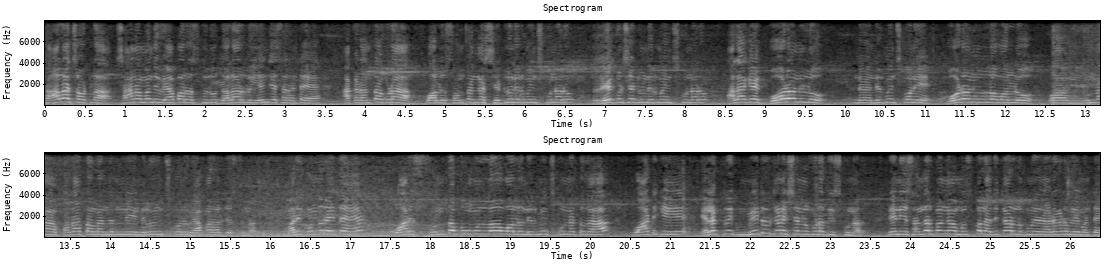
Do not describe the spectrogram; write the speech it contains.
చాలా చోట్ల చాలా మంది వ్యాపారస్తులు దళారులు ఏం చేశారంటే అక్కడంతా కూడా వాళ్ళు సొంతంగా షెడ్లు నిర్మించుకున్నారు రేకుల షెడ్లు నిర్మించుకున్నారు అలాగే గోడౌన్లు నిర్మించుకొని గోడౌన్లలో వాళ్ళు వా- ఉన్న పదార్థాలందరినీ నిల్వించుకొని వ్యాపారాలు చేస్తున్నారు. మరికొందరైతే వారి సొంత భూముల్లో వాళ్ళు నిర్మించుకున్నట్టుగా వాటికి ఎలక్ట్రిక్ మీటర్ కనెక్షన్లు కూడా తీసుకున్నారు. నేను ఈ సందర్భంగా మున్సిపల్ అధికారులకు నేను అడగడం ఏమంటే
